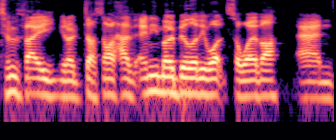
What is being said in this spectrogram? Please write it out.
Timofey, you know, does not have any mobility whatsoever, and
